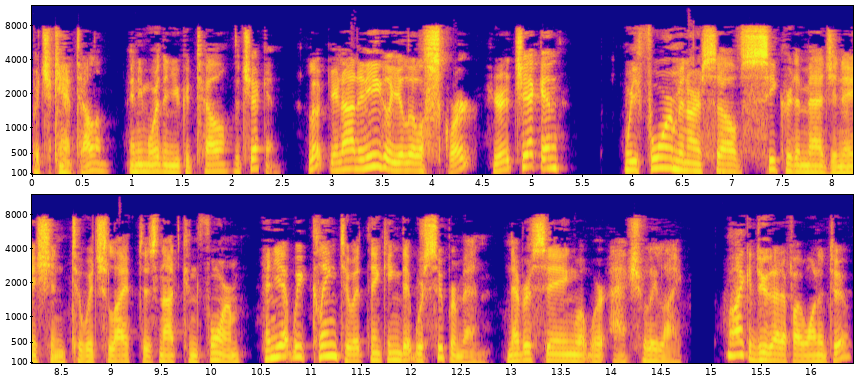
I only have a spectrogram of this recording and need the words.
But you can't tell them any more than you could tell the chicken. Look, you're not an eagle, you little squirt. You're a chicken. We form in ourselves secret imagination to which life does not conform, and yet we cling to it thinking that we're supermen, never seeing what we're actually like. Well, I could do that if I wanted to.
